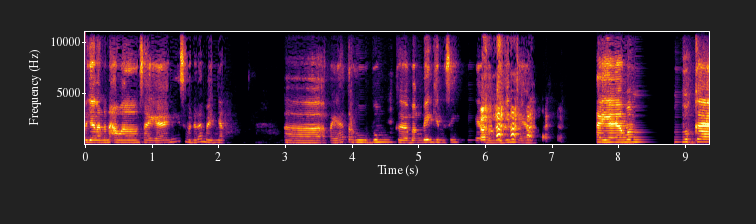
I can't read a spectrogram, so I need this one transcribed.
perjalanan awal saya ini sebenarnya banyak eh, apa ya terhubung ke Bang Begin sih. Kayak Bang Begin kayak kayak membuka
